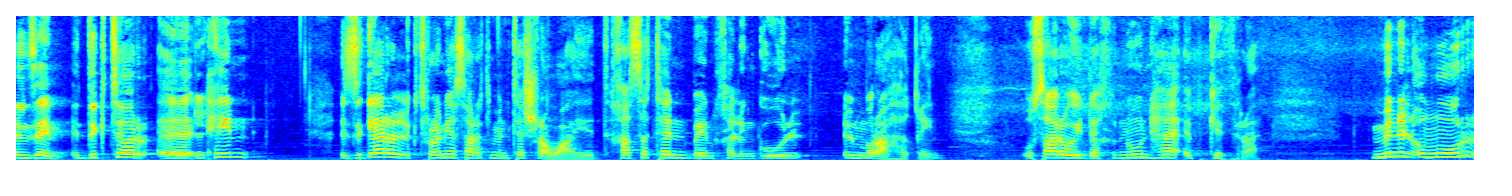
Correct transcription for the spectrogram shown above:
إنزين الدكتور آه، الحين السيجاره الإلكترونية صارت منتشرة وايد خاصة بين خلينا نقول المراهقين وصاروا يدخنونها بكثرة. من الأمور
